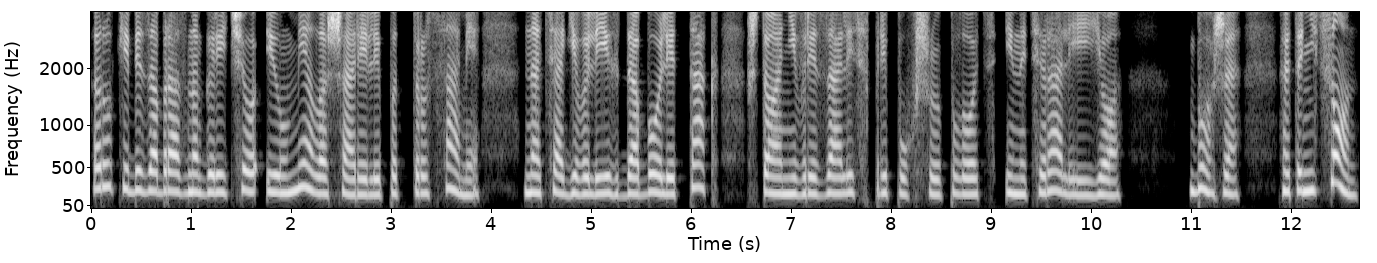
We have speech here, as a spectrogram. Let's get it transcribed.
Руки безобразно горячо и умело шарили под трусами, натягивали их до боли так, что они врезались в припухшую плоть и натирали ее. Боже, это не сон!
